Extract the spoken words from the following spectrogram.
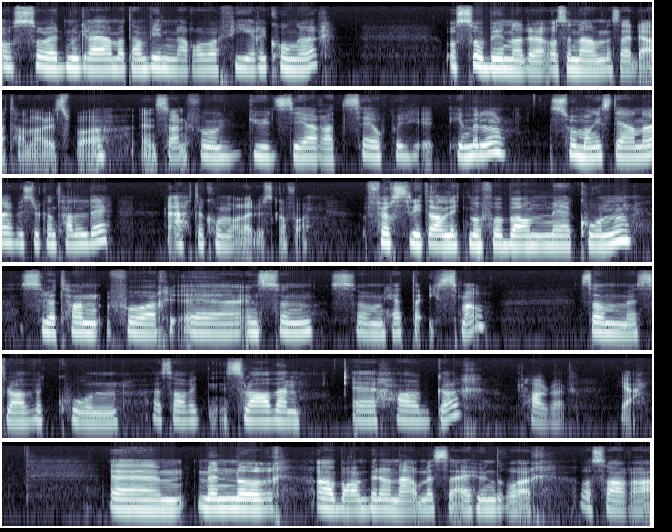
og så er det noe greier med at han vinner over fire konger. Og så begynner det å nærme seg det at han har lyst på en sønn. For Gud sier at se opp i himmelen, så mange stjerner, hvis du kan telle de, er etterkommere du skal få. Først sliter han litt med å få barn med konen, så at han får eh, en sønn som heter Ismael sammen med slavekonen slave, Slaven eh, Hagar. Hagar. Ja. Um, men når Abraham begynner å nærme seg 100 år, og Sara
